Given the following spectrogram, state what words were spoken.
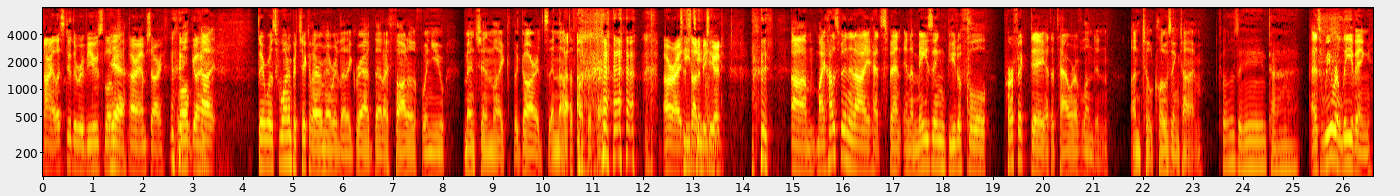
All right, let's do the reviews. Look. Yeah. All right, I'm sorry. well go ahead. Uh, there was one in particular I remember that I grabbed that I thought of when you mentioned like the guards and not to fuck with them all right, this ought to be good. Um, my husband and I had spent an amazing, beautiful, perfect day at the Tower of London until closing time. Closing time. As we were leaving,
